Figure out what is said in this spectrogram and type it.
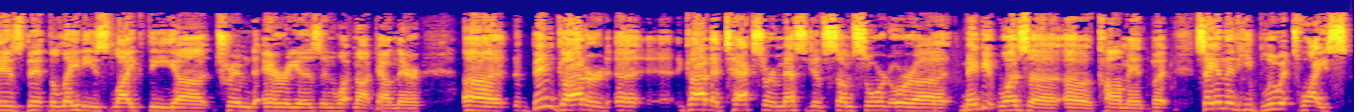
is that the ladies like the, uh, trimmed areas and whatnot down there. Uh, Ben Goddard, uh, got a text or a message of some sort, or, uh, maybe it was a, a comment, but saying that he blew it twice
